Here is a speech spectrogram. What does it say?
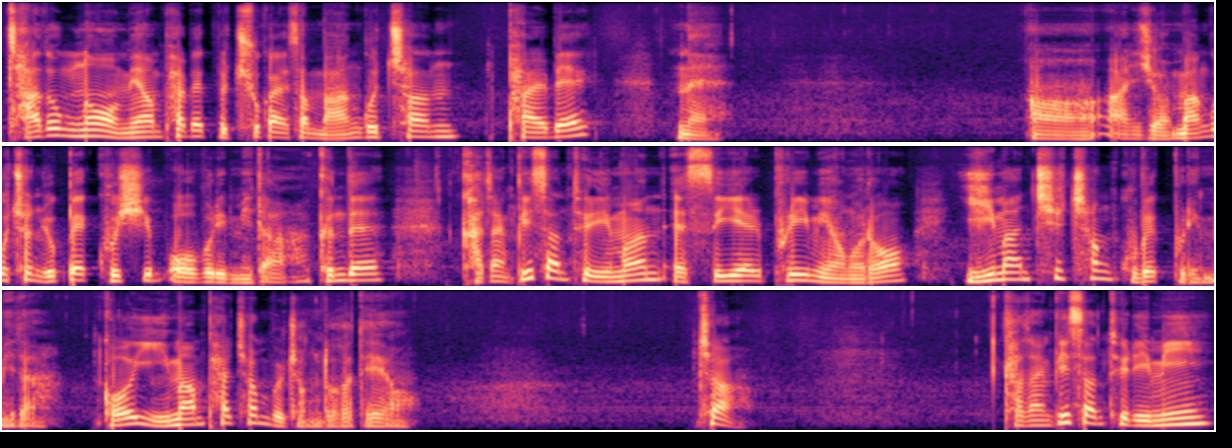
자동 넣으면 800불 추가해서 19,800 네. 어, 아니죠. 19,695불입니다. 근데 가장 비싼 트림은 SEL 프리미엄으로 27,900불입니다. 거의 28,000불 정도가 돼요. 자, 가장 비싼 트림이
